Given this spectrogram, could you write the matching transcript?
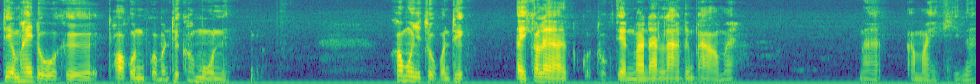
ที่ผมให้ดูคือ พอคุณกดบันทึกข้อมูลเนี่ยข้อมูลจะถูกบันทึกไอ้เขาเลยถูกเจนมาด้านล่างถึงภาพไหมนะฮะเอาใหม่อีกทีนะ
